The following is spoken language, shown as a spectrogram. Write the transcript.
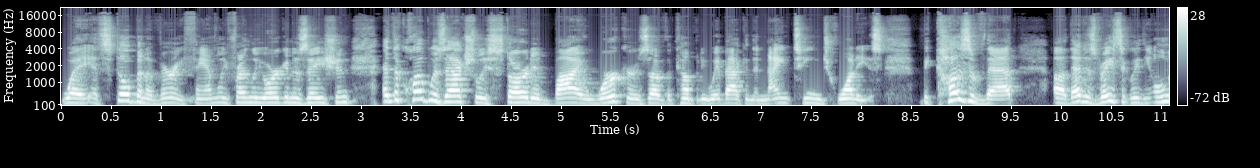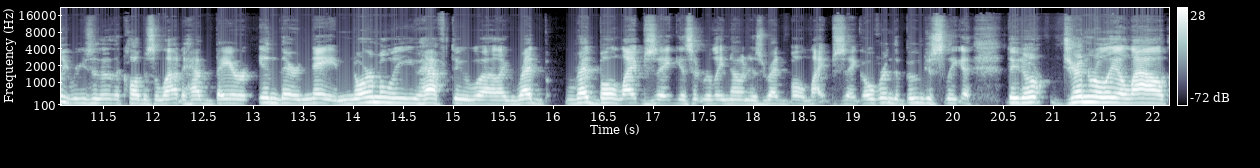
way. It's still been a very family friendly organization. And the club was actually started by workers of the company way back in the 1920s. Because of that, uh, that is basically the only reason that the club is allowed to have Bayer in their name. Normally, you have to uh, like Red Red Bull Leipzig isn't really known as Red Bull Leipzig. Over in the Bundesliga, they don't generally allow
